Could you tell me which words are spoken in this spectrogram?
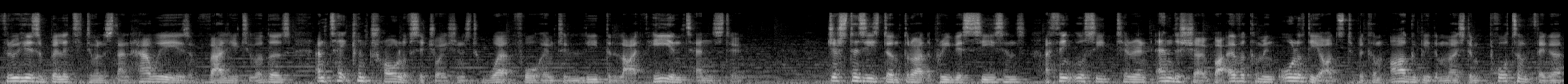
through his ability to understand how he is of value to others and take control of situations to work for him to lead the life he intends to. Just as he's done throughout the previous seasons, I think we'll see Tyrion end the show by overcoming all of the odds to become arguably the most important figure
